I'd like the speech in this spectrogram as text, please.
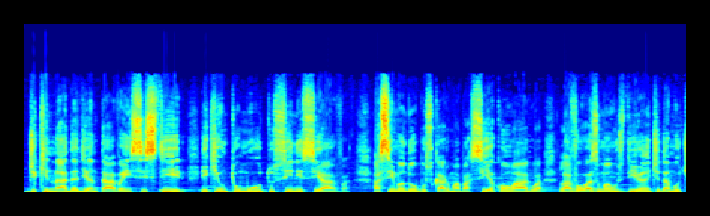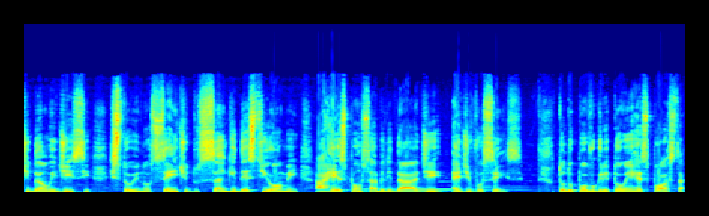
de que nada adiantava insistir e que um tumulto se iniciava. Assim mandou buscar uma bacia com água, lavou as mãos diante da multidão e disse: Estou inocente do sangue deste homem, a responsabilidade é de vocês. Todo o povo gritou em resposta:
